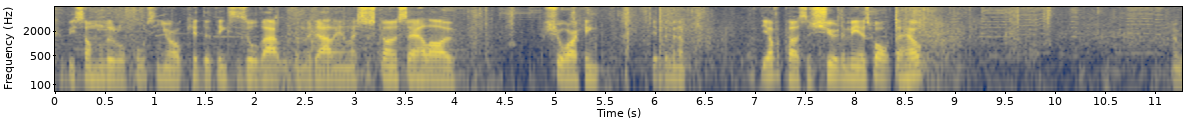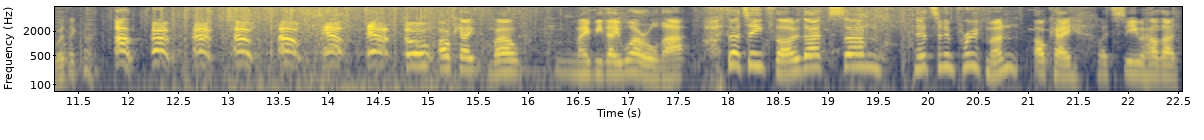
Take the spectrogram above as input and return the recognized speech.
Could be some little 14-year-old kid that thinks he's all that with the medallion. Let's just go and say hello. Sure, I can get them in a... The other person's shooting at me as well. What the hell? Oh, where'd they go? Oh, oh, oh, oh, oh, oh, oh, oh. Okay, well, maybe they were all that. 13th, though, that's, um, that's an improvement. Okay, let's see how that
